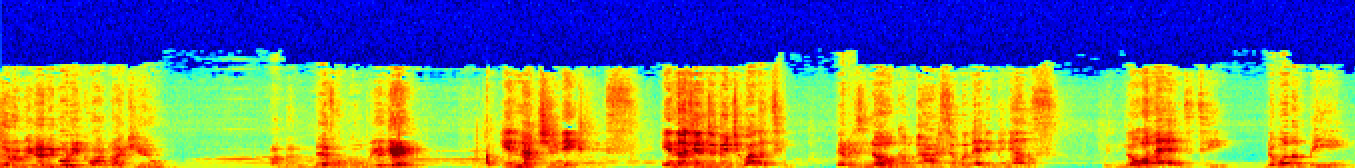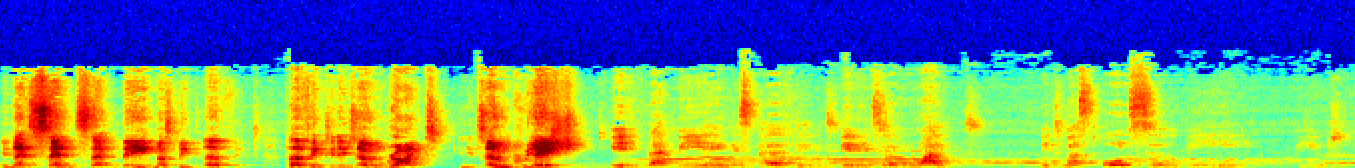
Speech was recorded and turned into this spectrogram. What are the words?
Never been anybody quite like you. And there never will be again. In that uniqueness, in that individuality, there is no comparison with anything else, with no other entity, no other being. In that sense, that being must be perfect. Perfect in its own right, in its own creation. If that being is perfect in its own right, it must also be beautiful.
